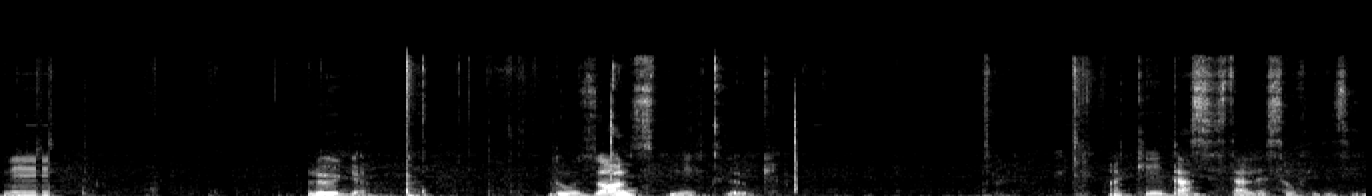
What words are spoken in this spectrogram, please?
nicht lügen. Du sollst nicht lügen. Okay, das ist alles. Auf Wiedersehen.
